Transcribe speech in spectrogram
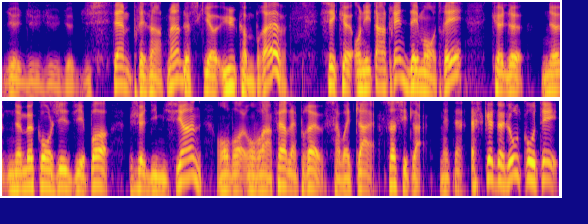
du, système présentement, de ce qu'il y a eu comme preuve, c'est qu'on est en train de démontrer que le ne, me congédiez pas, je démissionne, on va, on va en faire la preuve. Ça va être clair. Ça, c'est clair. Maintenant, est-ce que de l'autre côté,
